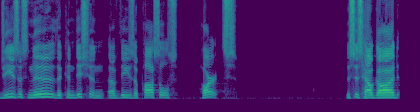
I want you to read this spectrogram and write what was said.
Jesus knew the condition of these apostles' hearts. This is how God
